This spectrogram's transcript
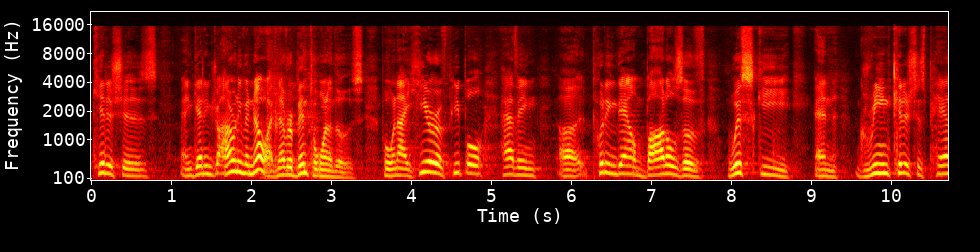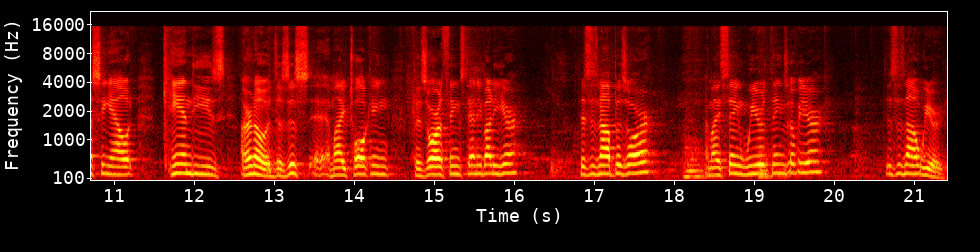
kiddishes and getting drunk. I don't even know. I've never been to one of those. But when I hear of people having, uh, putting down bottles of whiskey and green kiddishes passing out candies, I don't know, does this, am I talking bizarre things to anybody here? This is not bizarre? Am I saying weird things over here? This is not weird.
